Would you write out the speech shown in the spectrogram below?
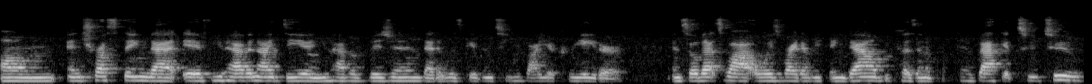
um, and trusting that if you have an idea and you have a vision, that it was given to you by your creator. And so that's why I always write everything down because in, a, in Habakkuk 2 2,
